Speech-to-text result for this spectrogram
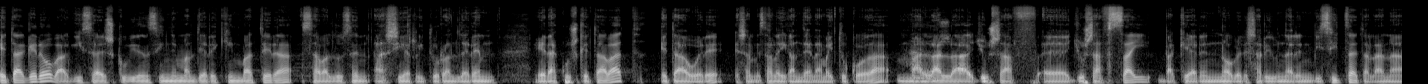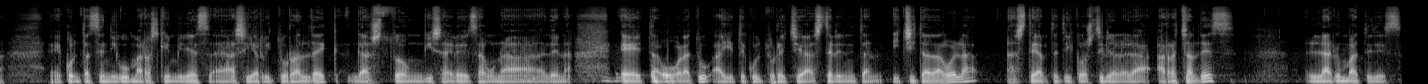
eta gero ba, giza eskubiden zinemaldiarekin batera zabaldu zen Asier Iturralderen erakusketa bat, eta hau ere, esan bezala igandean amaituko da, Malala Yusaf, eh, Yousafzai, bakearen Nobel saridunaren bizitza, eta lana eh, kontatzen digu marrazkin bidez, eh, Asier Iturraldek, Gaston giza ere ezaguna dena. Eta gogoratu, aiete kulturetxea astelenetan itxita dagoela, aste hartetik ostiralera arratsaldez, larun batez,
